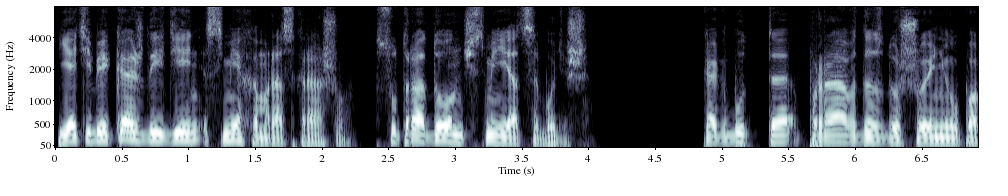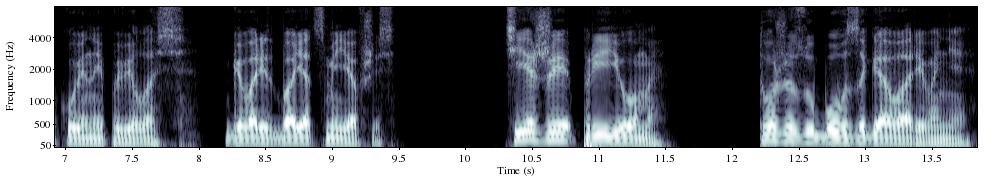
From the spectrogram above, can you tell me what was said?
я тебе каждый день смехом раскрашу, с утра до ночи смеяться будешь». «Как будто правда с душой неупокоенной повелась», — говорит Бая, отсмеявшись. «Те же приемы, тоже зубов заговаривания.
